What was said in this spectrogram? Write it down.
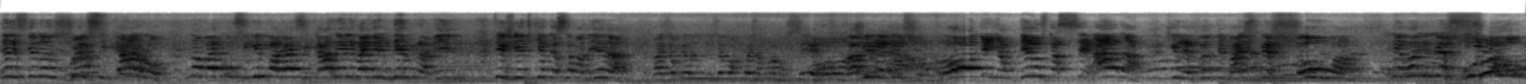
ele financiou esse carro, conseguir pagar esse carro e ele vai vender para mim. Tem gente que é dessa maneira, mas eu quero dizer uma coisa para você. A Bíblia diz, roguem ao Deus da Serrada que levante mais pessoas. Levante pessoas.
